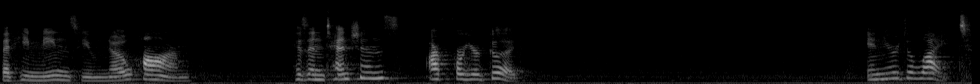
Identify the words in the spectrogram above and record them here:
that he means you no harm. His intentions are for your good. In your delight,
